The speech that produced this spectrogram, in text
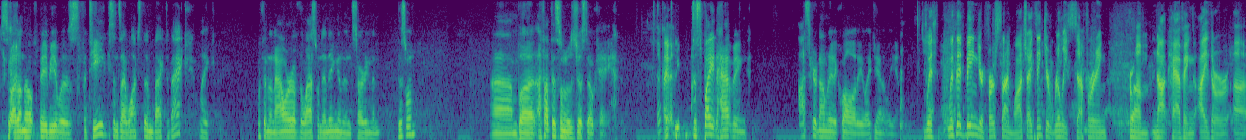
So I don't know if maybe it was fatigue since I watched them back to back, like within an hour of the last one ending and then starting the, this one. Um, but I thought this one was just okay, Okay. Despite having Oscar-nominated quality like Janet Leigh. with with it being your first time watch, I think you're really suffering from not having either uh,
